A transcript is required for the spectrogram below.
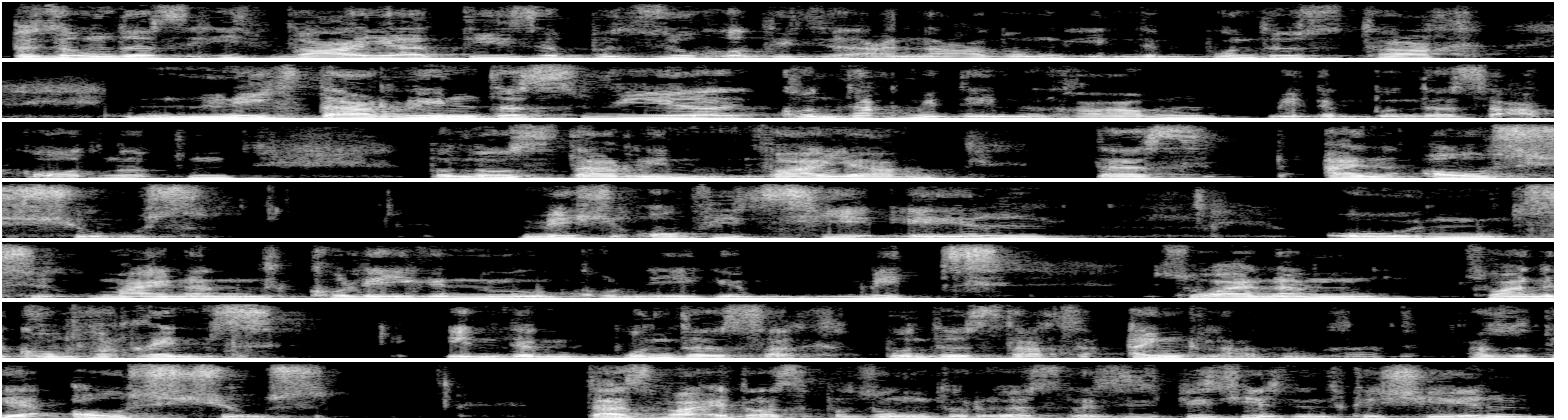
Besonders ich war ja diese Besucher, diese Einladung in den Bundestag nicht darin, dass wir Kontakt mit denen haben, mit den Bundesabgeordneten. Besonders darin war ja, dass ein Ausschuss mich offiziell und meinen Kolleginnen und Kollegen mit zu, einem, zu einer Konferenz in den Bundestag, Bundestag eingeladen hat. Also der Ausschuss das war etwas Besonderes, das ist bis jetzt nicht geschehen.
